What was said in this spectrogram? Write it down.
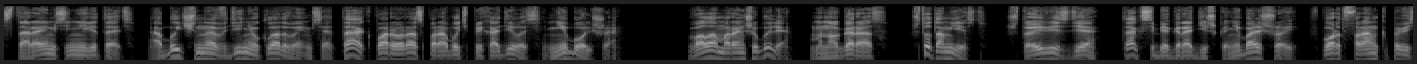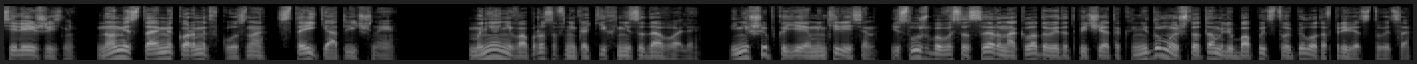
Стараемся не летать. Обычно в день укладываемся. Так, пару раз по работе приходилось, не больше. В Алама раньше были? Много раз. Что там есть? Что и везде. Так себе городишко, небольшой. В Порт-Франко повеселей жизни. Но местами кормят вкусно, стейки отличные. Мне они вопросов никаких не задавали. И не шибко я им интересен, и служба в СССР накладывает отпечаток. Не думаю, что там любопытство пилотов приветствуется.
